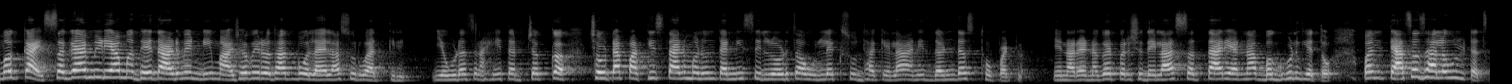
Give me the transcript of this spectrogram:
मग काय? सगळ्या मीडियामध्ये दानवेंनी माझ्या विरोधात बोलायला सुरुवात केली. एवढंच नाही तर चक्क छोटा पाकिस्तान म्हणून त्यांनी सिल्लोडचा उल्लेख सुद्धा केला आणि दंडच थोपटलं. येणाऱ्या नगर परिषदेला सत्तार यांना बघून घेतो. पण त्याचं झालं उलटच.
